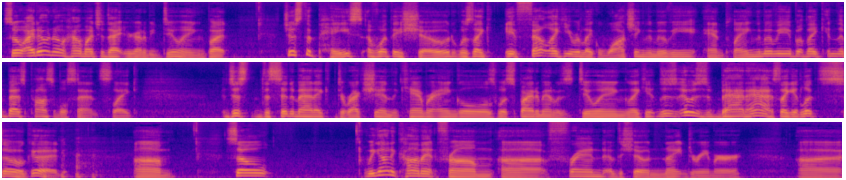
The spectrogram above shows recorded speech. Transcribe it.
So I don't know how much of that you're going to be doing, but just the pace of what they showed was like it felt like you were like watching the movie and playing the movie, but like in the best possible sense. Like just the cinematic direction, the camera angles, what Spider Man was doing, like it was it was badass. Like it looked so good. um, so we got a comment from a uh, friend of the show, Night Dreamer, uh,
